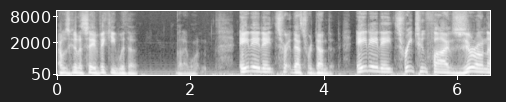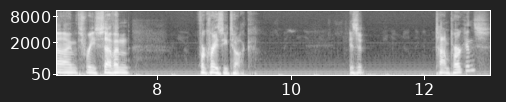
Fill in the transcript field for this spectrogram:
I was going to say Vicky with a, but I won't. 888, that's redundant. 888 325 0937 for Crazy Talk. Is it Tom Perkins?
